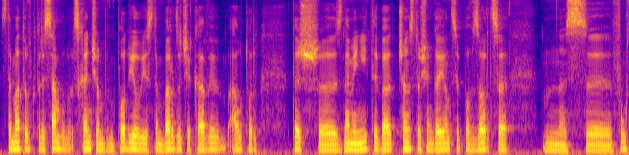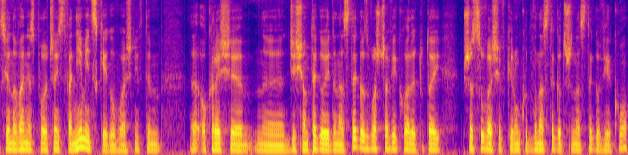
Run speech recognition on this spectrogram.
z tematów, który sam z chęcią bym podjął, jestem bardzo ciekawy. Autor też e, znamienity, często sięgający po wzorce z e, funkcjonowania społeczeństwa niemieckiego właśnie w tym e, okresie e, X-XI, zwłaszcza wieku, ale tutaj przesuwa się w kierunku XII-XIII wieku.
